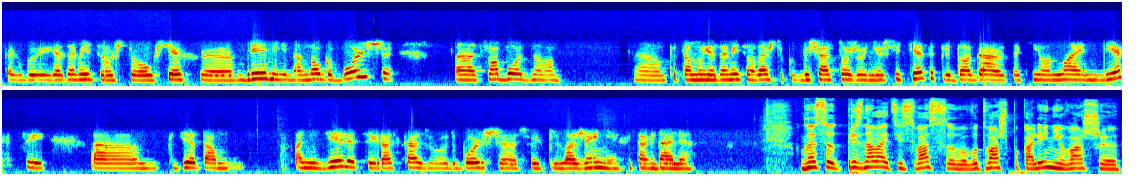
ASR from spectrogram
как бы я заметила, что у всех э, времени намного больше э, свободного. Э, потому я заметила, да, что как бы сейчас тоже университеты предлагают такие онлайн-лекции, э, где там они делятся и рассказывают больше о своих предложениях и так далее. Знаете, признавайтесь, вас, вот ваше поколение, ваши,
